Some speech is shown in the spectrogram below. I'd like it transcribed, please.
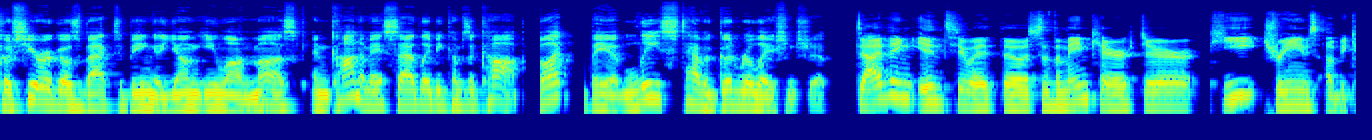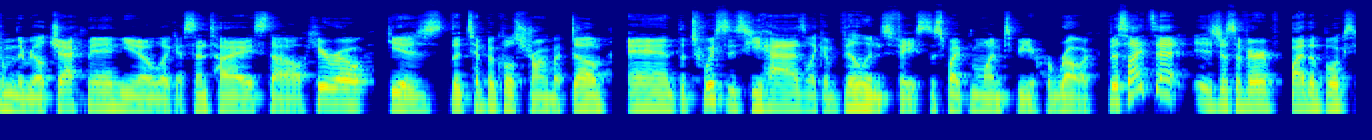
Koshiro goes back to being a young Elon Musk, and Kaname sadly becomes a cop, but they at least have a good relationship. Diving into it though so the main character he dreams of becoming the real jackman you know like a sentai style hero he is the typical strong but dumb and the twist is he has like a villain's face despite wanting to be heroic besides that is just a very by the books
